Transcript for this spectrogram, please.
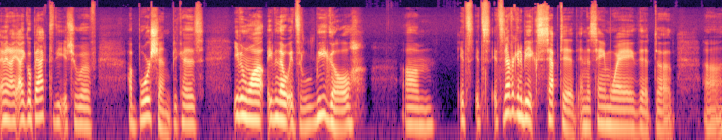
I mean, I, I go back to the issue of abortion because even while, even though it's legal, um, it's it's it's never going to be accepted in the same way that uh, uh,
